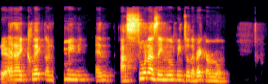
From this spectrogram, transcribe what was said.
Yeah. and I clicked on joining, and as soon as they moved me into the breakout room,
